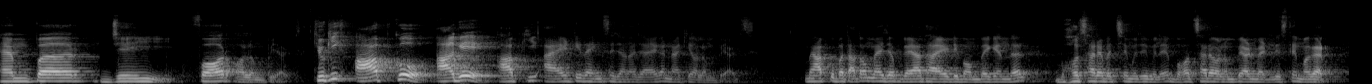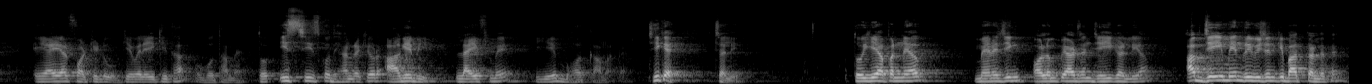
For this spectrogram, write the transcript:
hamper JEE for olympiad क्योंकि आपको आगे आपकी आईआईटी रैंक से जाना जाएगा, ना कि ओलंपियाड से मैं आपको बताता हूँ, मैं जब गया था आईआईटी बॉम्बे के अंदर, बहुत सारे बच्चे मुझे मिले, बहुत सारे ओलंपियाड मेडलिस्ट थे, मगर A I R forty two केवल एक ही था, वो था मैं. तो इस चीज़ को ध्यान रखिए और आगे भी लाइफ में ये बहुत काम आता है. ठीक है? चलिए. तो ये अपन ने अब मैनेजिंग ओलंपियाड एंड जेई कर लिया. अब जेई मेन रिवीजन की बात कर लेते हैं।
